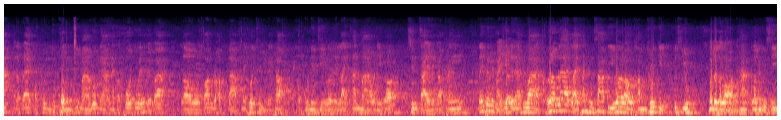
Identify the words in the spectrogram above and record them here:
ฮะอันดับแรกขอบคุณทุกคนที่มาร่วมงานนะขอโทษด้วยถ้าเกิดว่าเราต้อนรับแบบไม่ทั่วถึงนะครับ ขอบคุณจริงๆ เราเห็นหลายท่านมาวันนี้ก็ชื่นใจนะครับ ทั้งได้เพื่อนใหม่ๆเยอะเลยนะพี่ว่าเริ่มแรกหลายท่านคงทราบดีว่าเราทำธุรกิจวิทยุมาโดยตลอดนะฮะเรามีอยู่สี่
